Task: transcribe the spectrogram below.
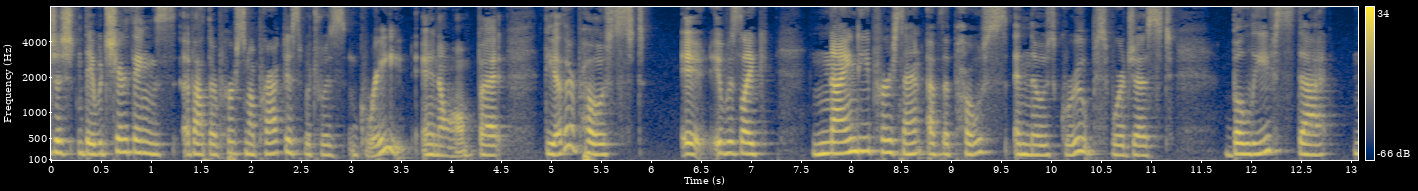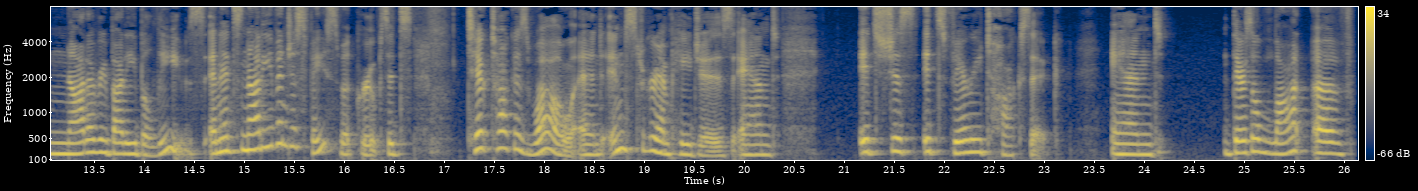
just, they would share things about their personal practice, which was great and all. But the other posts, it, it was like 90% of the posts in those groups were just beliefs that not everybody believes. And it's not even just Facebook groups, it's TikTok as well and Instagram pages. And it's just, it's very toxic. And there's a lot of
